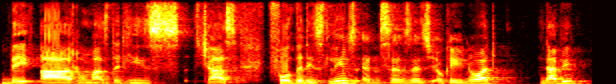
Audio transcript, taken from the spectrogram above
There are rumors that he's just folded his sleeves and says that, okay, you know what, Nabi,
